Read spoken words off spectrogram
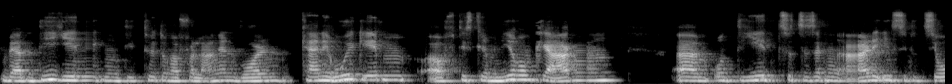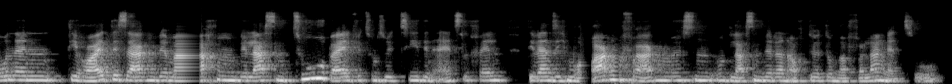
werden diejenigen, die Tötung auf Verlangen wollen, keine Ruhe geben, auf Diskriminierung klagen ähm, und die sozusagen alle Institutionen, die heute sagen, wir machen, wir lassen zu Beihilfe zum Suizid in Einzelfällen, die werden sich morgen fragen müssen und lassen wir dann auch Tötung auf Verlangen zu.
